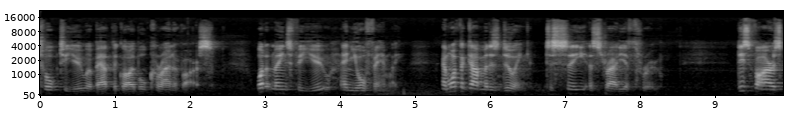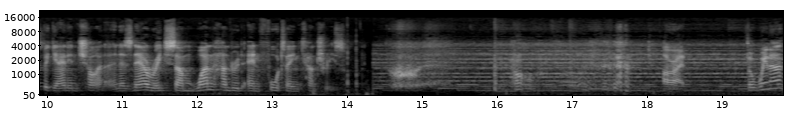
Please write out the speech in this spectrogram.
Talk to you about the global coronavirus, what it means for you and your family, and what the government is doing to see Australia through. This virus began in China and has now reached some 114 countries. All right. The winner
